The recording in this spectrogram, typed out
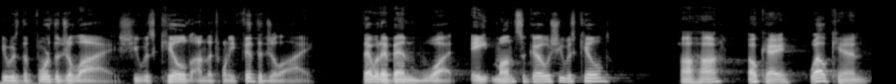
It was the 4th of July. She was killed on the 25th of July. That would have been what, eight months ago she was killed? Uh huh. Okay. Well, Ken,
